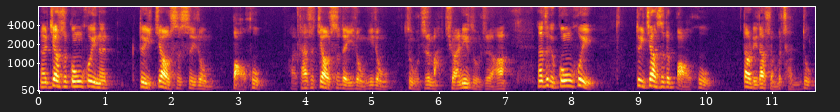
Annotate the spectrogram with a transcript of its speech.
那教师工会呢，对教师是一种保护啊，它是教师的一种一种组织嘛，权力组织啊。那这个工会对教师的保护到底到什么程度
